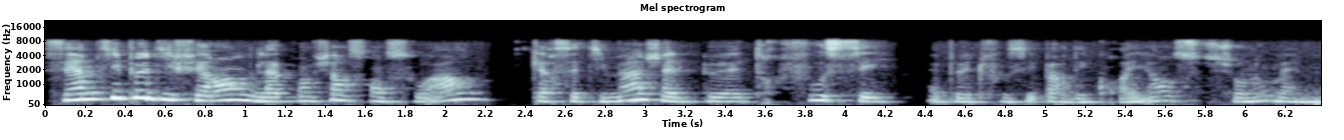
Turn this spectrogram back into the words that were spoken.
C'est un petit peu différent de la confiance en soi, car cette image, elle peut être faussée, elle peut être faussée par des croyances sur nous-mêmes.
